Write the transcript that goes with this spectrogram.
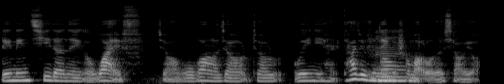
零零七的那个 wife 叫我忘了叫叫维尼还是他就是那个圣保罗的校友，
